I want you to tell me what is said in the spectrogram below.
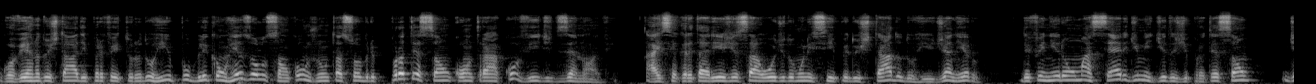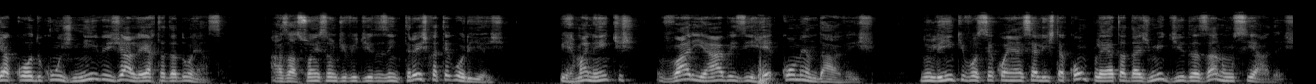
Governo do Estado e Prefeitura do Rio publicam resolução conjunta sobre proteção contra a Covid-19. As secretarias de saúde do município e do Estado do Rio de Janeiro definiram uma série de medidas de proteção de acordo com os níveis de alerta da doença. As ações são divididas em três categorias: permanentes, variáveis e recomendáveis. No link você conhece a lista completa das medidas anunciadas.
